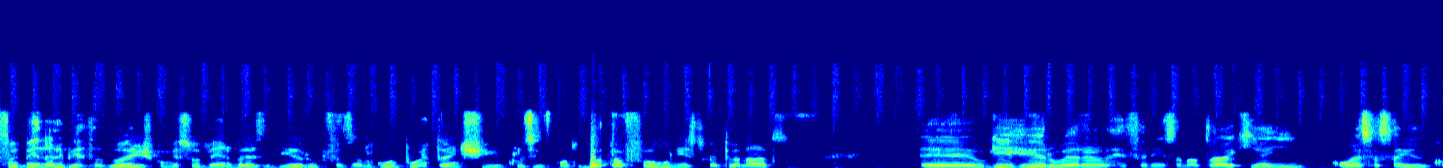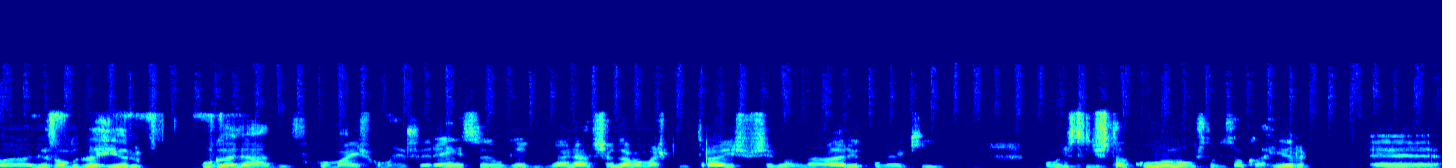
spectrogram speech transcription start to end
Foi bem na Libertadores, começou bem no Brasileiro, fazendo gol importante, inclusive contra o Botafogo no início do campeonato. É, o Guerreiro era referência no ataque, e aí com essa saída, com a lesão do Guerreiro, o Galhardo ficou mais como referência, o Galhardo chegava mais por trás, chegando na área, como é que como ele se destacou ao longo de toda a sua carreira. É,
